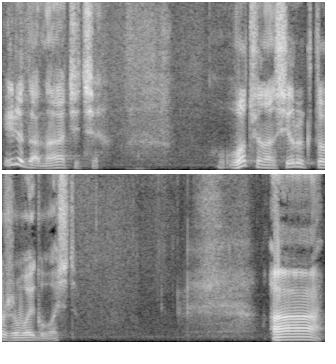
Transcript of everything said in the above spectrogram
или донатите. Вот финансирует кто живой гвоздь. А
